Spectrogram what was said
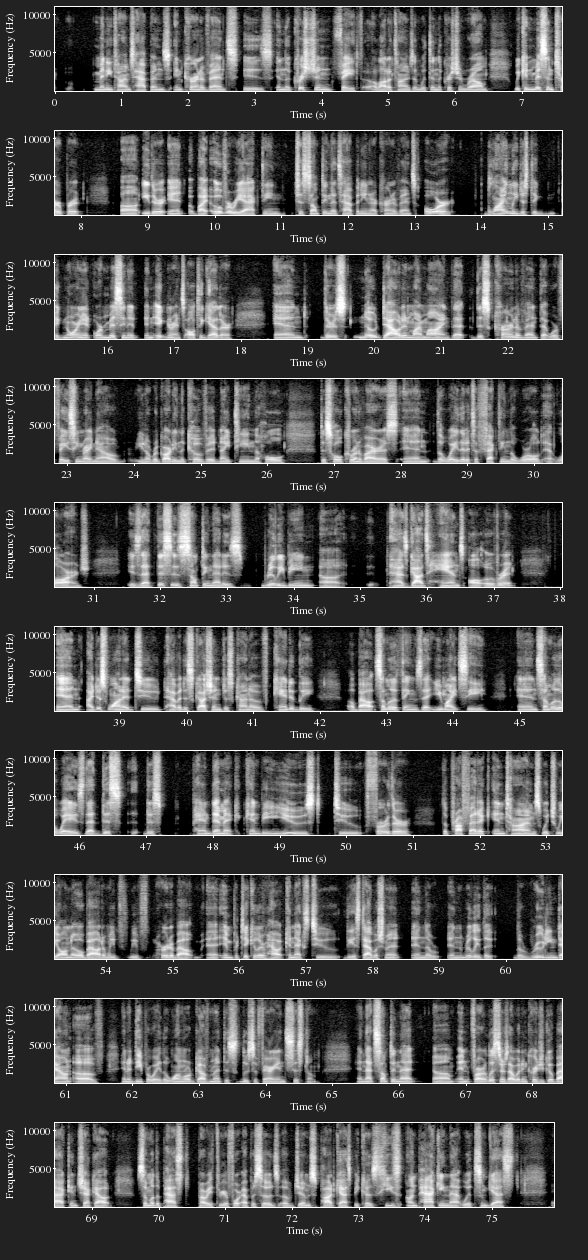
many times happens in current events is in the Christian faith, a lot of times, and within the Christian realm, we can misinterpret uh, either in by overreacting to something that's happening in our current events, or blindly just ig- ignoring it or missing it in ignorance altogether. And there's no doubt in my mind that this current event that we're facing right now, you know, regarding the COVID 19, the whole, this whole coronavirus and the way that it's affecting the world at large, is that this is something that is really being, uh, has God's hands all over it. And I just wanted to have a discussion, just kind of candidly, about some of the things that you might see and some of the ways that this this pandemic can be used to further the prophetic end times, which we all know about and we've we've heard about, uh, in particular how it connects to the establishment and the and really the the rooting down of in a deeper way the one world government, this Luciferian system, and that's something that um, and for our listeners, I would encourage you to go back and check out some of the past probably three or four episodes of Jim's podcast because he's unpacking that with some guests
